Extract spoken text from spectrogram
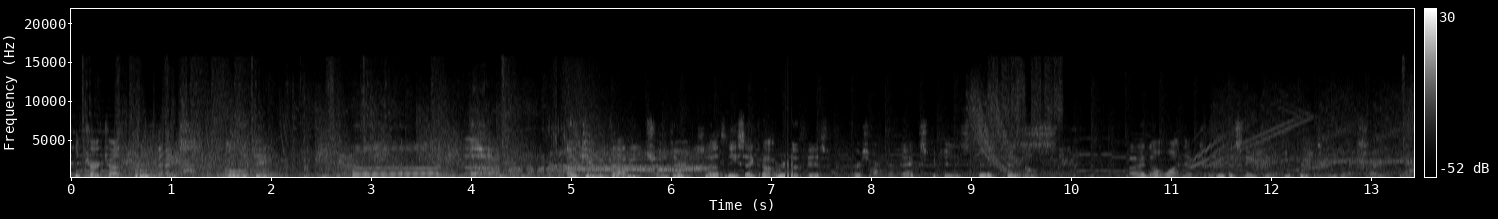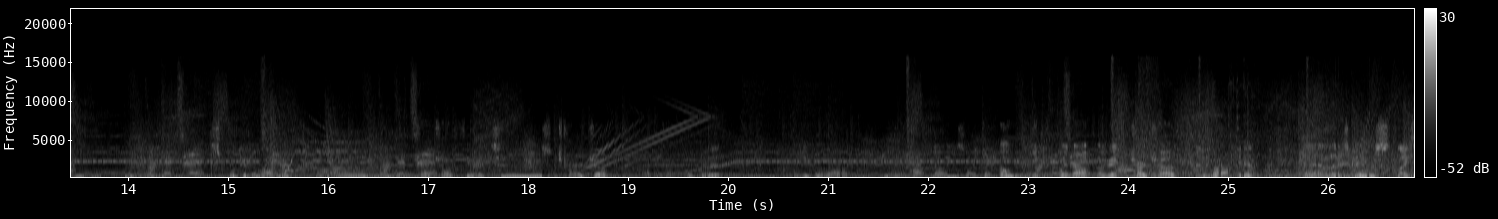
Full charge shot? Ooh, nice. Okay. But... Uh, okay, we got each other, so at least I got rid of his first armor X, which is good, because I don't want him to do the same thing he did to me last time. Spoke of the rocket. Uh, charge up, fair 2, charge up. Look at it. Did he go out? He went out? No, he's not going. Oh, he went out. Okay, charge up and rocket. And let's go slice.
